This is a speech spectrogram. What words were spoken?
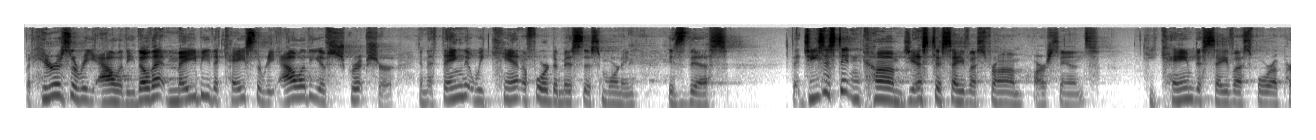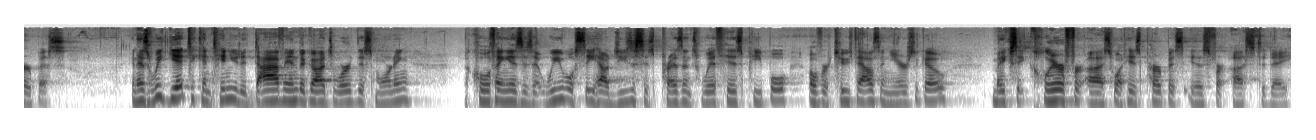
But here is the reality. Though that may be the case, the reality of Scripture and the thing that we can't afford to miss this morning is this that Jesus didn't come just to save us from our sins. He came to save us for a purpose. And as we get to continue to dive into God's word this morning, the cool thing is, is that we will see how Jesus' presence with his people over 2,000 years ago makes it clear for us what his purpose is for us today.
